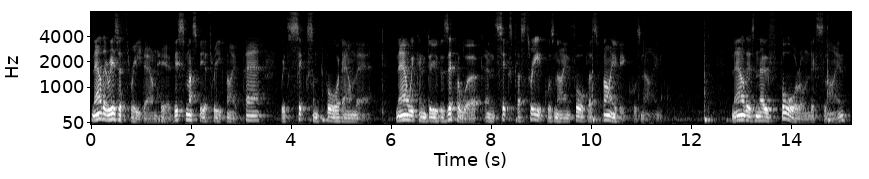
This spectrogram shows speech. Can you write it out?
Now there is a 3 down here. This must be a 3-5 pair with 6 and 4 down there. Now we can do the zipper work and 6 plus 3 equals 9, 4 plus 5 equals 9. Now there's no 4 on this line.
